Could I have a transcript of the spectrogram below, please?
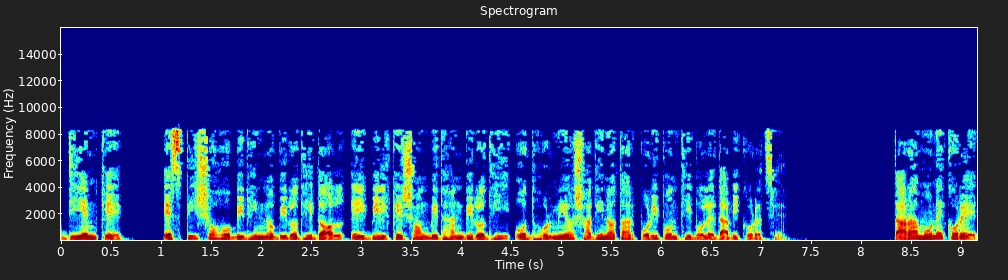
ডিএমকে এসপি সহ বিভিন্ন বিরোধী দল এই বিলকে সংবিধান বিরোধী ও ধর্মীয় স্বাধীনতার পরিপন্থী বলে দাবি করেছে। তারা মনে করে,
